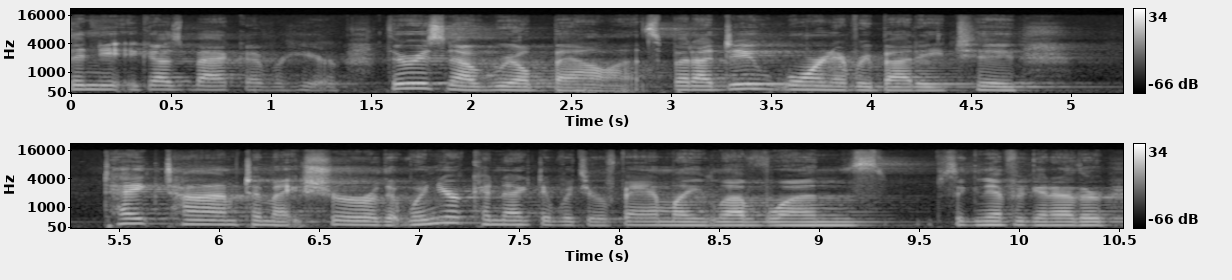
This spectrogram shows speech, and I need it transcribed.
then you, it goes back over here. There is no real balance, but I do warn everybody to take time to make sure that when you're connected with your family, loved ones, significant other,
